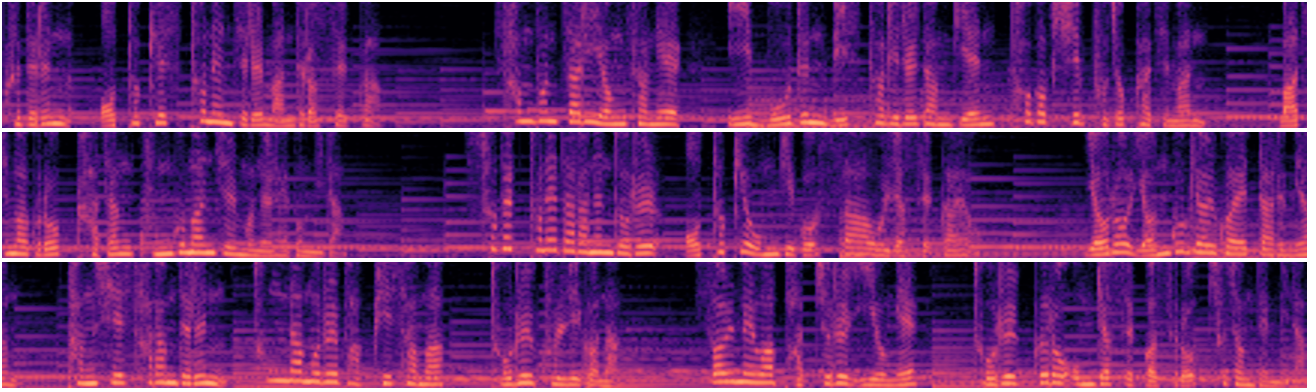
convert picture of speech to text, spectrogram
그들은 어떻게 스톤헨지를 만들었을까? 3분짜리 영상에 이 모든 미스터리를 담기엔 턱없이 부족하지만 마지막으로 가장 궁금한 질문을 해봅니다. 수백 톤에 달하는 돌을 어떻게 옮기고 쌓아 올렸을까요? 여러 연구 결과에 따르면 당시 사람들은 통나무를 바퀴 삼아 돌을 굴리거나 썰매와 밧줄을 이용해 돌을 끌어 옮겼을 것으로 추정됩니다.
